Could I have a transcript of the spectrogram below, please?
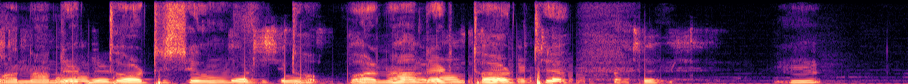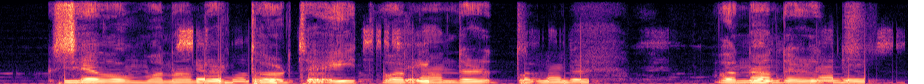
137, 137, 138, 100, 130,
